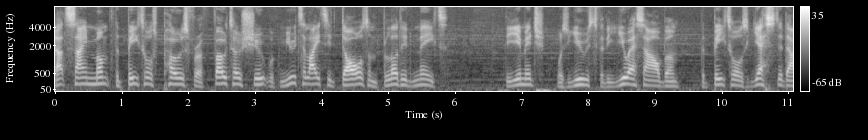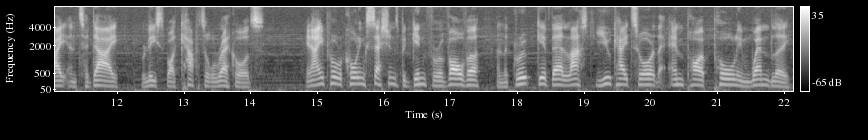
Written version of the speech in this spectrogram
That same month, the Beatles posed for a photo shoot with mutilated dolls and blooded meat. The image was used for the US album The Beatles Yesterday and Today, released by Capitol Records. In April, recording sessions begin for Revolver, and the group give their last UK tour at the Empire Pool in Wembley.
